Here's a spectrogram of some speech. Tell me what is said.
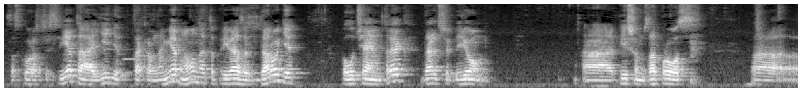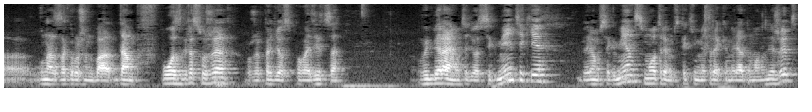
со скоростью света, а едет так равномерно. Он это привязывает к дороге, получаем трек, дальше берем, пишем запрос, а, у нас загружен дамп в Postgres уже, уже придется повозиться. Выбираем вот эти вот сегментики, берем сегмент, смотрим, с какими треками рядом он лежит,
